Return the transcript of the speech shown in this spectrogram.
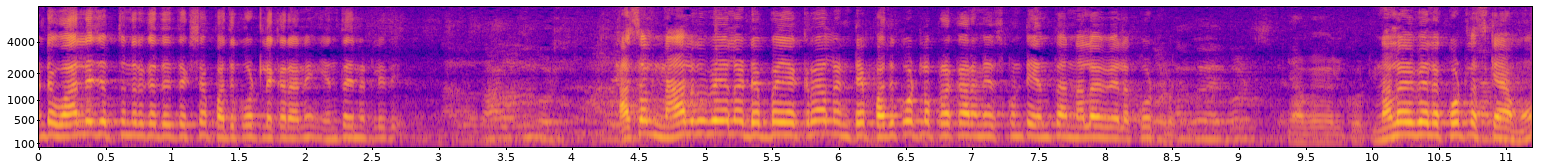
అంటే వాళ్ళే చెప్తున్నారు కదా అధ్యక్ష పది కోట్ల ఎకరాని. ఎంత అయినట్లు ఇది? అసలు నాలుగు వేల డెబ్బై ఎకరాలంటే పది కోట్ల ప్రకారం వేసుకుంటే ఎంత? నలభై వేల కోట్లు. నలభై వేల కోట్ల స్కాము.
